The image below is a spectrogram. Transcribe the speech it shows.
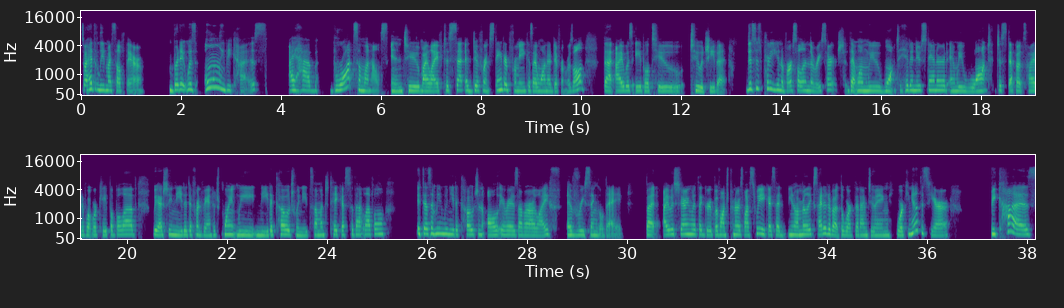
So I had to lead myself there. But it was only because I have brought someone else into my life to set a different standard for me because I want a different result that I was able to to achieve it this is pretty universal in the research that when we want to hit a new standard and we want to step outside of what we're capable of, we actually need a different vantage point. We need a coach, we need someone to take us to that level. It doesn't mean we need a coach in all areas of our life every single day. But I was sharing with a group of entrepreneurs last week. I said, you know, I'm really excited about the work that I'm doing working out this year because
